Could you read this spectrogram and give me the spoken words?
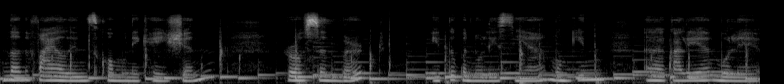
Non-Violence Communication Rosenberg. Itu penulisnya. Mungkin uh, kalian boleh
